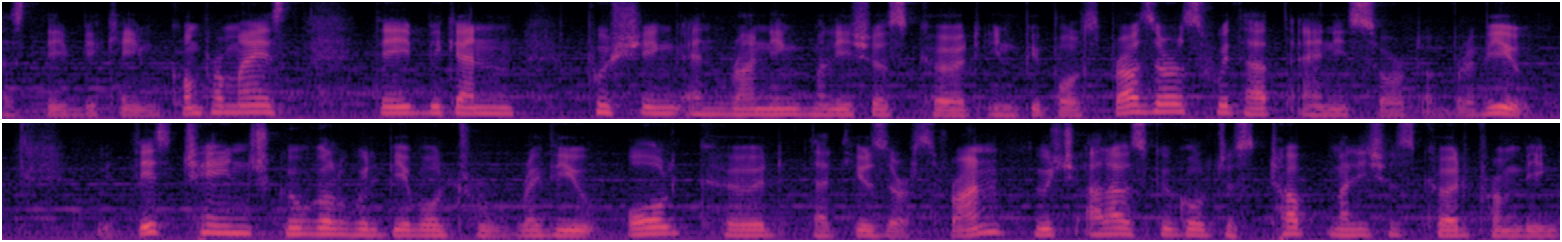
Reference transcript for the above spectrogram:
as they became compromised, they began pushing and running malicious code in people's browsers without any sort of review. With this change, Google will be able to review all code that users run, which allows Google to stop malicious code from being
